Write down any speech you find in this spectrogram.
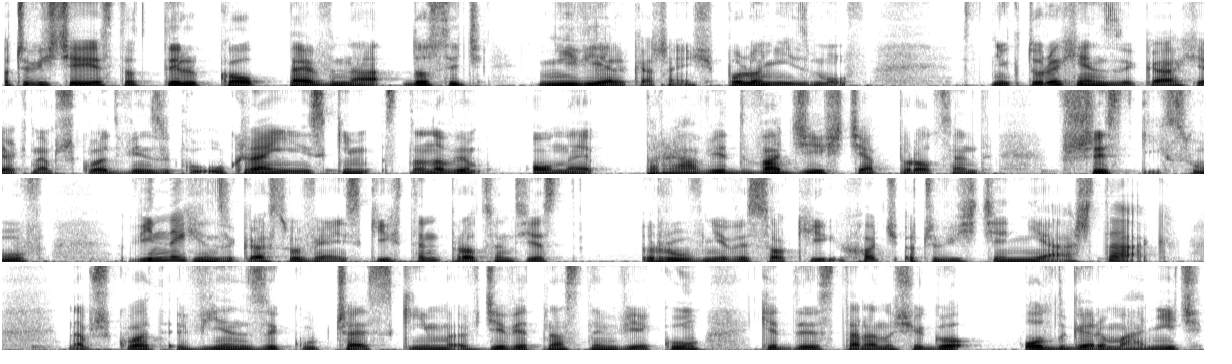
Oczywiście jest to tylko pewna, dosyć niewielka część polonizmów. W niektórych językach, jak na przykład w języku ukraińskim, stanowią one prawie 20% wszystkich słów. W innych językach słowiańskich ten procent jest równie wysoki, choć oczywiście nie aż tak. Na przykład w języku czeskim w XIX wieku, kiedy starano się go odgermanić,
